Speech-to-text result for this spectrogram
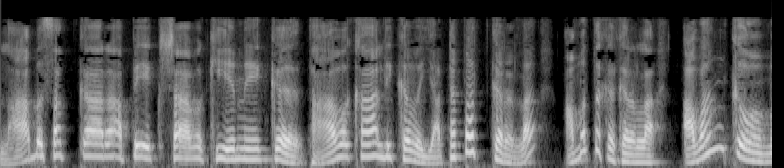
ලාභ සත්කාර අපේක්ෂාව කියන එක తాවකාලිකව යටපත් කරලා අමතක කරලා අවංකවම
